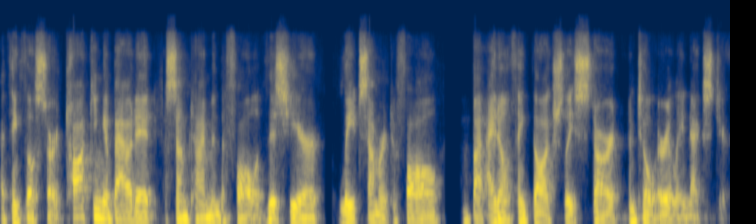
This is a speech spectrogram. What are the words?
I think they'll start talking about it sometime in the fall of this year, late summer to fall, but I don't think they'll actually start until early next year.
